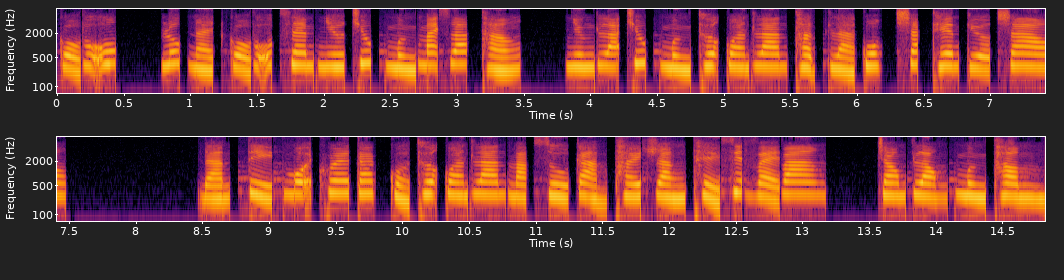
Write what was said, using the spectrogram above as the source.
cổ vũ. Lúc này cổ vũ xem như chúc mừng mạnh Giáp thắng, nhưng lại chúc mừng thượng quan lan thật là quốc sắc thiên kiều sao. Đám tỷ muội khuê các của Thượng Quan Lan mặc dù cảm thấy rằng thể diện vẻ vang, trong lòng mừng thầm,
